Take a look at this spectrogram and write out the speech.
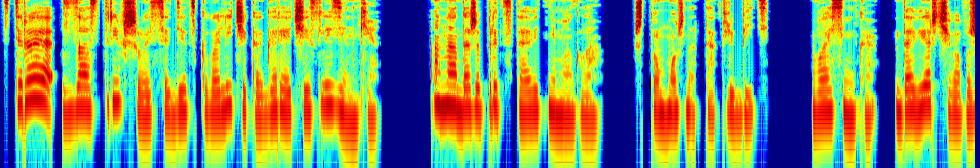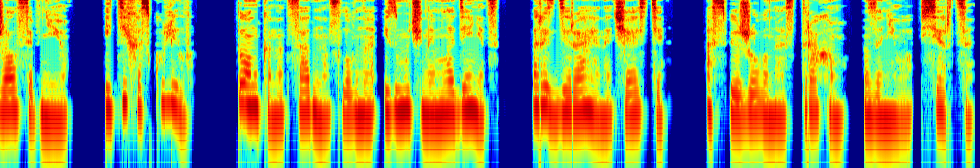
стирая с заострившегося детского личика горячие слезинки. Она даже представить не могла, что можно так любить. Васенька доверчиво вжался в неё и тихо скулил, тонко надсадно, словно измученный младенец, раздирая на части, освежеванное страхом за него сердце.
